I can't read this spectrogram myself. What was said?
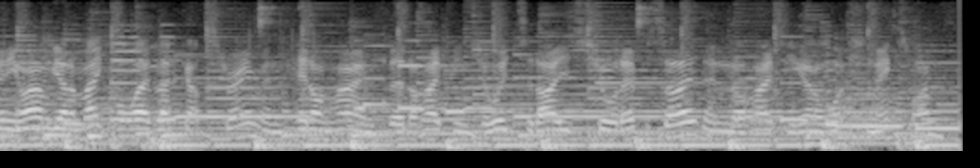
Anyway, I'm going to make my way back upstream and head on home, but I hope you enjoyed today's short episode and I hope you're going to watch the next one.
